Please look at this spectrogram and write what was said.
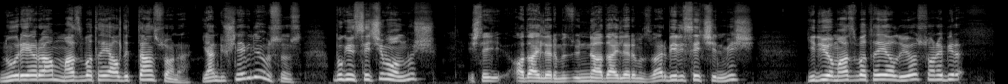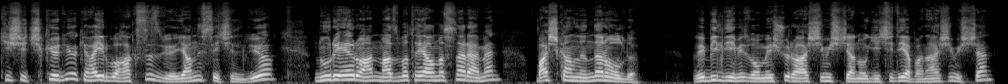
Nuri Erdoğan mazbatayı aldıktan sonra yani düşünebiliyor musunuz? Bugün seçim olmuş. İşte adaylarımız, ünlü adaylarımız var. Biri seçilmiş. Gidiyor mazbatayı alıyor. Sonra bir kişi çıkıyor diyor ki hayır bu haksız diyor. Yanlış seçildi diyor. Nuri Erdoğan mazbatayı almasına rağmen başkanlığından oldu. Ve bildiğimiz o meşhur Haşim İşcan, o geçidi yapan Haşim İşcan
